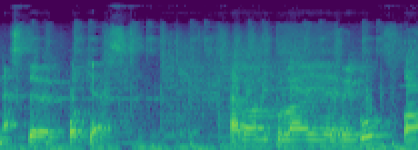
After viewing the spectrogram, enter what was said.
neste podkast. Jeg var Nikolai Høibo fra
